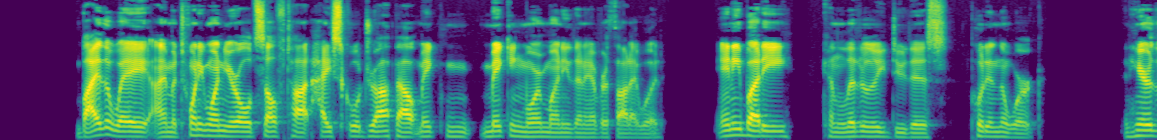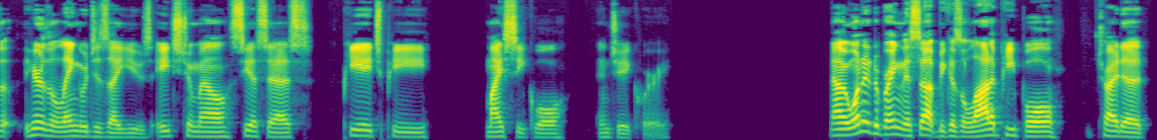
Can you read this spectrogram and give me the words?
By the way, I'm a 21 year old self taught high school dropout making, making more money than I ever thought I would. Anybody can literally do this, put in the work. And here are the, here are the languages I use HTML, CSS, PHP, MySQL, and jQuery. Now, I wanted to bring this up because a lot of people try to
